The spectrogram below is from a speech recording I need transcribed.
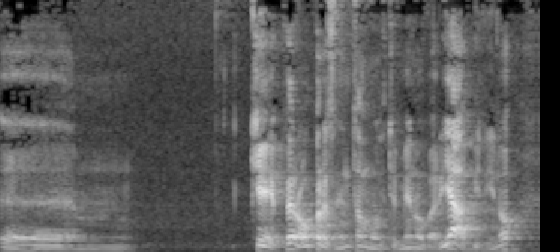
ehm, che però presenta molte meno variabili. No?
